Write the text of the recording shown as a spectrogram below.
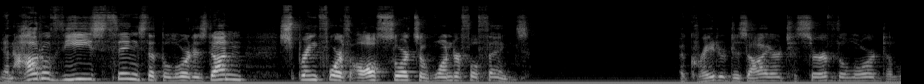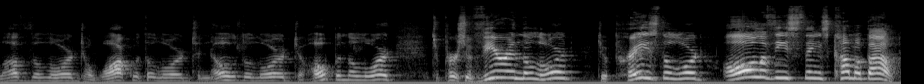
And out of these things that the Lord has done, spring forth all sorts of wonderful things. A greater desire to serve the Lord, to love the Lord, to walk with the Lord, to know the Lord, to hope in the Lord, to persevere in the Lord, to praise the Lord. All of these things come about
